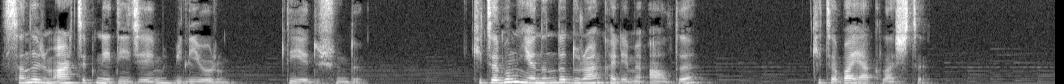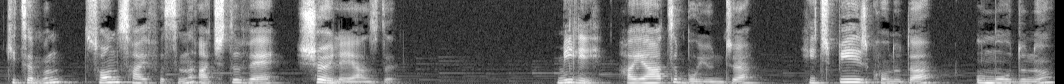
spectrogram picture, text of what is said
Sanırım artık ne diyeceğimi biliyorum diye düşündü. Kitabın yanında duran kalemi aldı, kitaba yaklaştı. Kitabın son sayfasını açtı ve şöyle yazdı. Melih hayatı boyunca hiçbir konuda umudunu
